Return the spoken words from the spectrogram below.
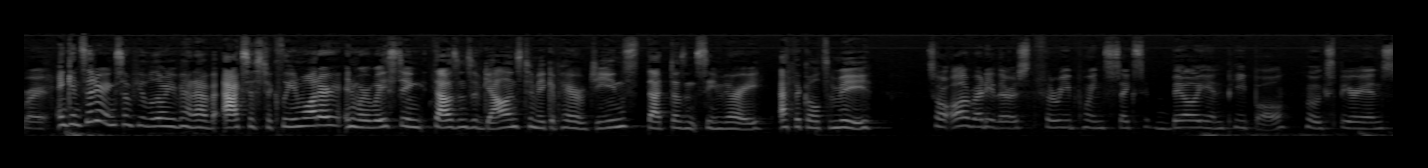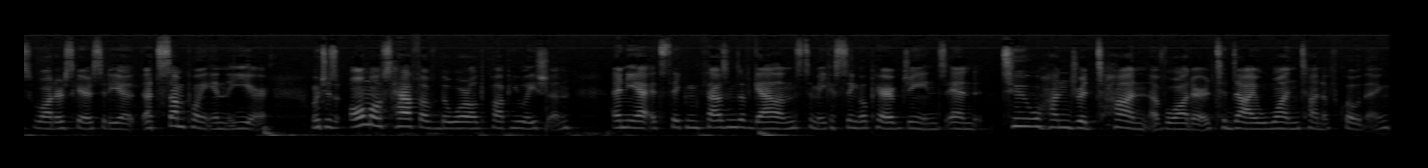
Right. And considering some people don't even have access to clean water and we're wasting thousands of gallons to make a pair of jeans, that doesn't seem very ethical to me. So already there's 3.6 billion people who experience water scarcity at, at some point in the year, which is almost half of the world population. And yet it's taking thousands of gallons to make a single pair of jeans and 200 ton of water to dye 1 ton of clothing.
